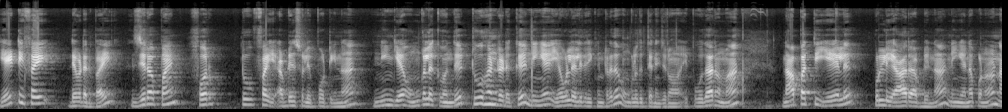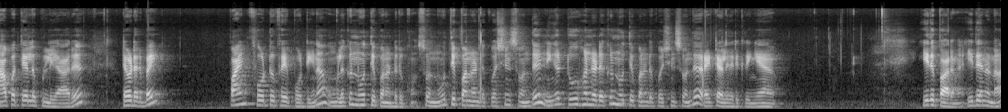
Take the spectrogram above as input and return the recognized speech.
eighty five divided by zero point four two five அப்படின்னு சொல்லி போட்டிங்கன்னா நீங்கள் உங்களுக்கு வந்து டூ ஹண்ட்ரடுக்கு நீங்கள் எவ்வளோ எழுதிருக்கின்றது உங்களுக்கு தெரிஞ்சிடும் இப்போ உதாரணமாக நாற்பத்தி ஏழு புள்ளி ஆறு அப்படின்னா நீங்கள் என்ன பண்ணணும்? நாற்பத்தேழு புள்ளி ஆறு divided by point four two five போட்டிங்கன்னா உங்களுக்கு நூற்றி பன்னெண்டு இருக்கும். ஸோ நூற்றி பன்னெண்டு கொஷின்ஸ் வந்து நீங்கள் டூ ஹண்ட்ரடுக்கு நூற்றி பன்னெண்டு கொஷின்ஸ் வந்து ரைட்டாக எழுதிருக்கிறீங்க இது பாருங்கள் இது என்னென்னா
